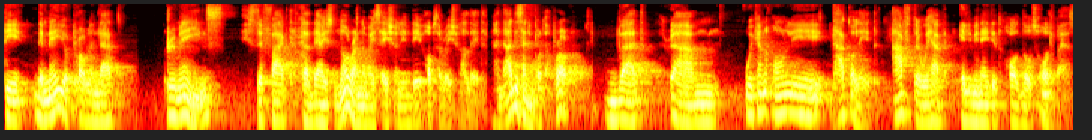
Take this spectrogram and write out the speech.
the the major problem that remains is the fact that there is no randomization in the observational data. And that is an important problem. But um, we can only tackle it after we have eliminated all those biases.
